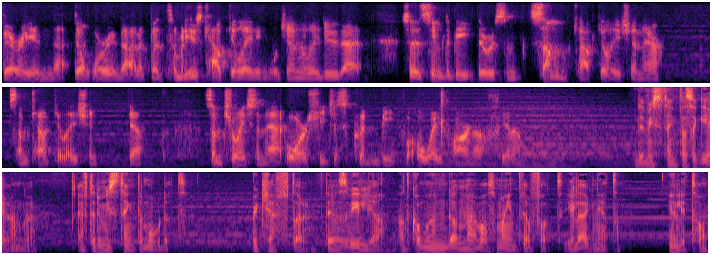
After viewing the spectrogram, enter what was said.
bury and not, don't worry about it. But somebody who's calculating will generally do that. So it seemed to be there was some some calculation there, some calculation, yeah, some choice in that, or she just couldn't be away far enough, you know. Det misstänktas agerande efter det misstänkta mordet bekräftar deras vilja att komma undan med vad som har inträffat i lägenheten, enligt Tom.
